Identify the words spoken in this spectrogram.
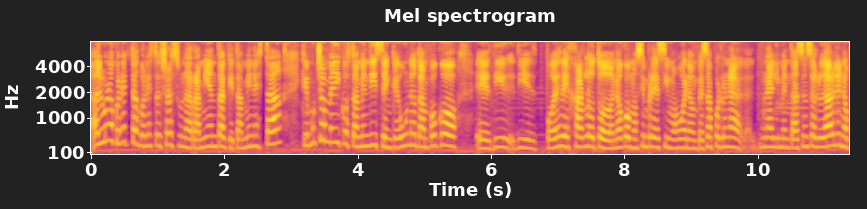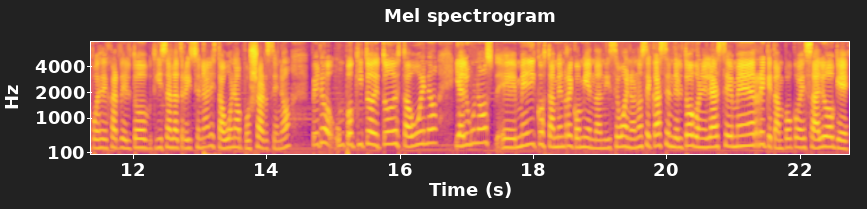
algunos conectan con esto, ya es una herramienta que también está, que muchos médicos también dicen que uno tampoco eh, di- di- podés dejarlo todo, ¿no? Como siempre decimos, bueno, empezás por una, una alimentación saludable, no podés dejar del todo quizás la tradicional, está bueno apoyarse, ¿no? Pero un poquito de todo está bueno y algunos eh, médicos también recomiendan, dice, bueno, no se casen del todo con el ASMR, que tampoco es algo que,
